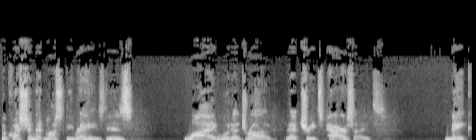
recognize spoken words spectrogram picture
the question that must be raised is why would a drug that treats parasites make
